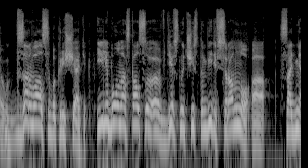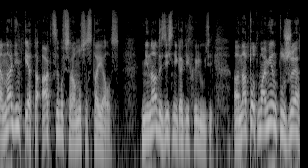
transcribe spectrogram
взорвался бы Крещатик, или бы он остался в девственно чистом виде, все равно а со дня на день эта акция бы все равно состоялась. Не надо здесь никаких иллюзий. На тот момент уже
